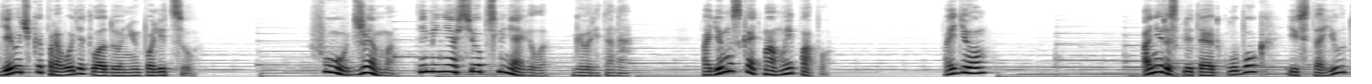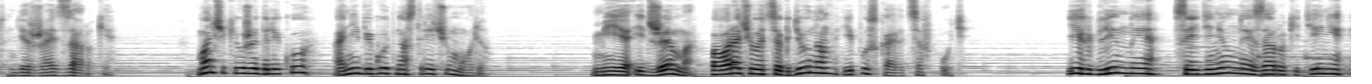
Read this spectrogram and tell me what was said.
Девочка проводит ладонью по лицу. «Фу, Джемма, ты меня все обслюнявила», — говорит она. «Пойдем искать маму и папу». «Пойдем». Они расплетают клубок и встают, держась за руки. Мальчики уже далеко, они бегут навстречу морю. Мия и Джемма поворачиваются к дюнам и пускаются в путь. Их длинные, соединенные за руки тени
